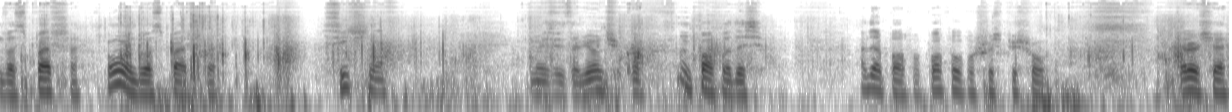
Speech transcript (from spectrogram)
21, по-моєму, 21 січня. Ми з Вітальончиком. Ну, папа десь. А де папа? Папа по щось пішов. Коротше,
